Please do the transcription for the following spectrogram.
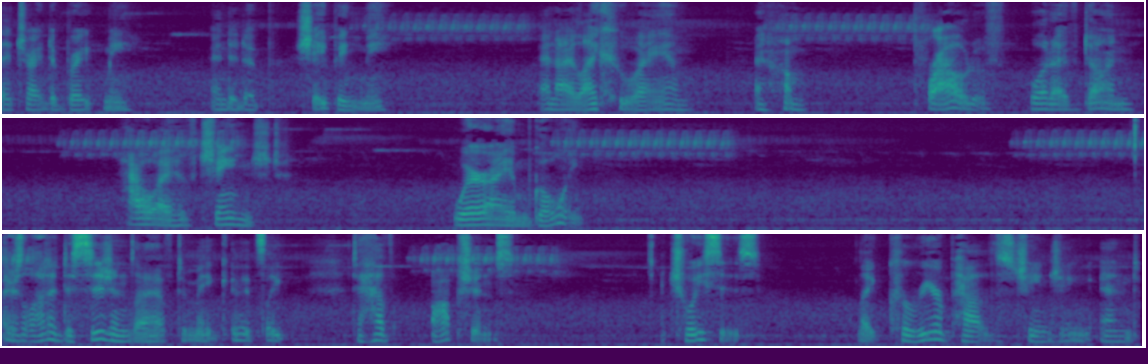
that tried to break me ended up shaping me. And I like who I am. And I'm proud of what I've done, how I have changed, where I am going. There's a lot of decisions I have to make, and it's like to have options, choices, like career paths changing, and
